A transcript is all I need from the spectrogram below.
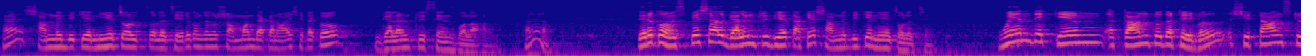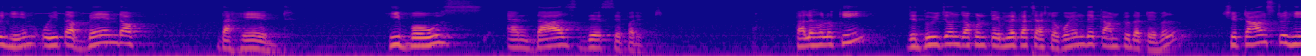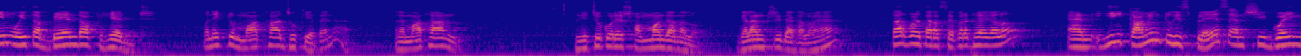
হ্যাঁ সামনের দিকে নিয়ে চল, চলেছে, এরকম যখন সম্মান দেখানো হয়, সেটাকেও গ্যালান্ট্রি সেন্স বলা হয় হ্যাঁ। এরকম স্পেশাল গ্যালেন্ট্রি দিয়ে তাকে সামনের দিকে নিয়ে চলেছে। When they came come to the table she turns to him with a bend of the head he bows and thus they separate তাহলে হলো কি? যে দুইজন যখন টেবিলের কাছে আসলো when they come to the table she turns to him with a bend of head মানে একটু মাথা ঝুঁকিয়ে, তাই না? মানে মাথা নিচু করে সম্মান জানালো গ্যালান্ট্রি দেখাল হ্যাঁ? তারপরে তারা সেপারেট হয়ে গেল and he coming to his place and she going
